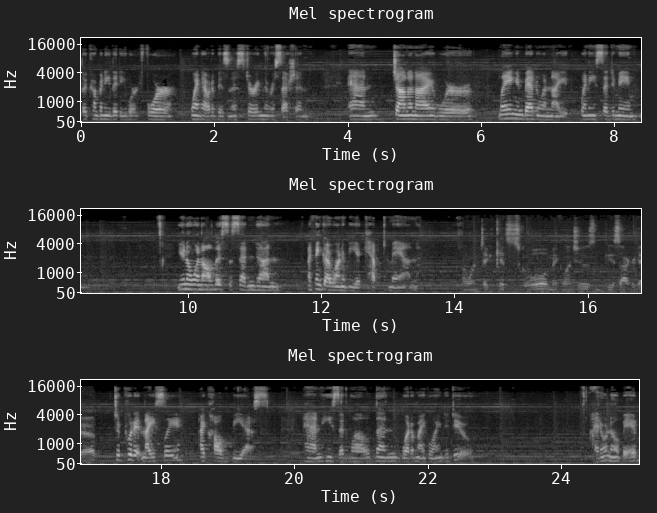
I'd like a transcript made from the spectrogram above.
The company that he worked for went out of business during the recession. And John and I were laying in bed one night when he said to me, You know, when all this is said and done, I think I want to be a kept man. I want to take the kids to school and make lunches and be a soccer dad. To put it nicely, I called BS. And he said, Well, then what am I going to do? I don't know, babe.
